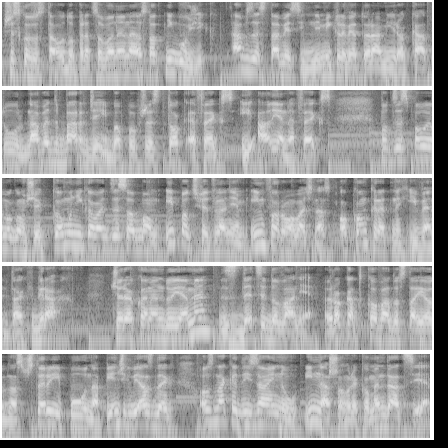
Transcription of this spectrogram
Wszystko zostało dopracowane na ostatni guzik, a w zestawie z innymi klawiaturami Rokatu nawet bardziej, bo poprzez TOC FX i Alien FX podzespoły mogą się komunikować ze sobą i podświetleniem informować nas o konkretnych eventach w grach. Czy rekomendujemy? Zdecydowanie. Rokatkowa dostaje od nas 4,5 na 5 gwiazdek, oznakę designu i naszą rekomendację.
